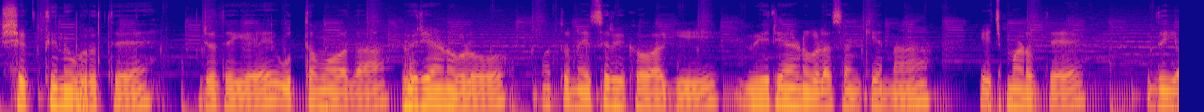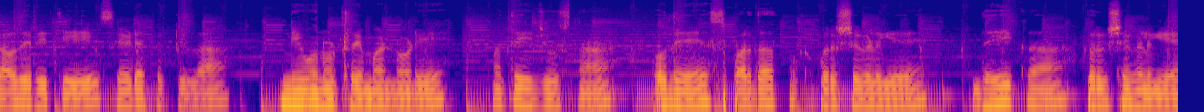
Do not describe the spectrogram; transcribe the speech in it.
ಶಕ್ತಿನೂ ಬರುತ್ತೆ. ಜೊತೆಗೆ ಉತ್ತಮವಾದ ವೀರ್ಯಾಣುಗಳು ಮತ್ತು ನೈಸರ್ಗಿಕವಾಗಿ ವೀರ್ಯಾಣುಗಳ ಸಂಖ್ಯೆಯನ್ನು ಹೆಚ್ಚು ಮಾಡುತ್ತೆ. ಇದು ಯಾವುದೇ ರೀತಿ ಸೈಡ್ ಎಫೆಕ್ಟ್ ಇಲ್ಲ. ನೀವು ಟ್ರೈ ಮಾಡಿ ನೋಡಿ. ಮತ್ತು ಈ ಜ್ಯೂಸ್ನ ಯಾವುದೇ ಸ್ಪರ್ಧಾತ್ಮಕ ಪರೀಕ್ಷೆಗಳಿಗೆ, ದೈಹಿಕ ಪರೀಕ್ಷೆಗಳಿಗೆ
